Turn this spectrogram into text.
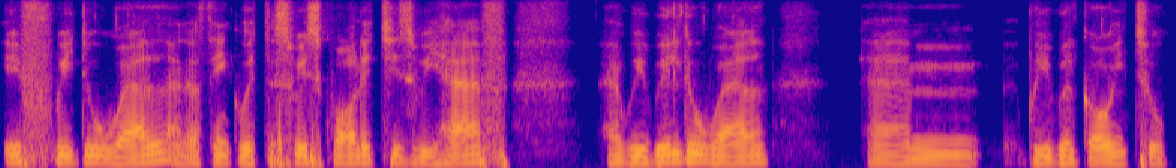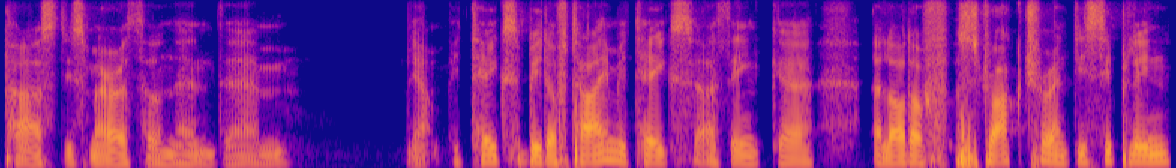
if we do well, and I think with the Swiss qualities we have, uh, we will do well. Um, we will go into past this marathon and um, yeah, it takes a bit of time. It takes, I think, uh, a lot of structure and discipline,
